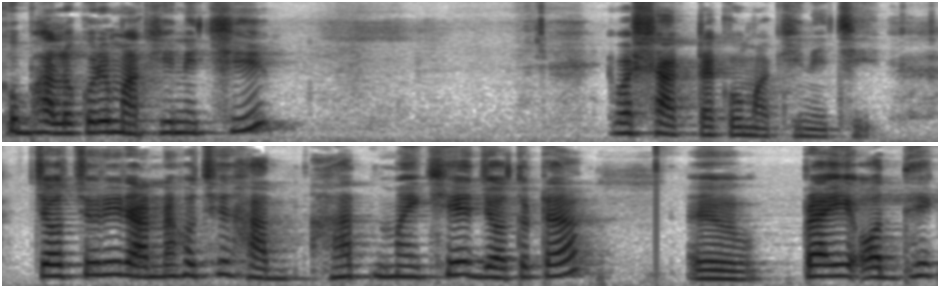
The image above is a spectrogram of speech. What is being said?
খুব ভালো করে মাখিয়ে নিচ্ছি। এবার শাকটাকেও মাখিয়ে নিচ্ছি। চচ্চড়ি রান্না হচ্ছে হাত হাত মাখিয়ে যতটা প্রায় অর্ধেক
